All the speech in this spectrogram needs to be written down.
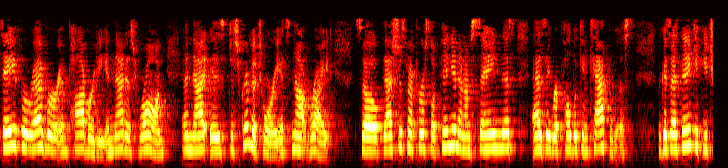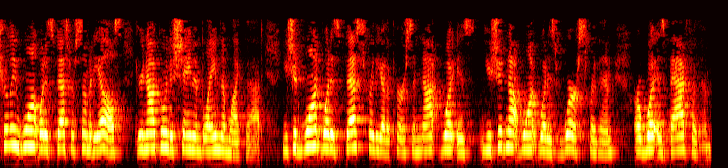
stay forever in poverty, and that is wrong, and that is discriminatory. It's not right. So that's just my personal opinion, and I'm saying this as a Republican capitalist. Because I think if you truly want what is best for somebody else, you're not going to shame and blame them like that. You should want what is best for the other person, not what is, you should not want what is worse for them or what is bad for them.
